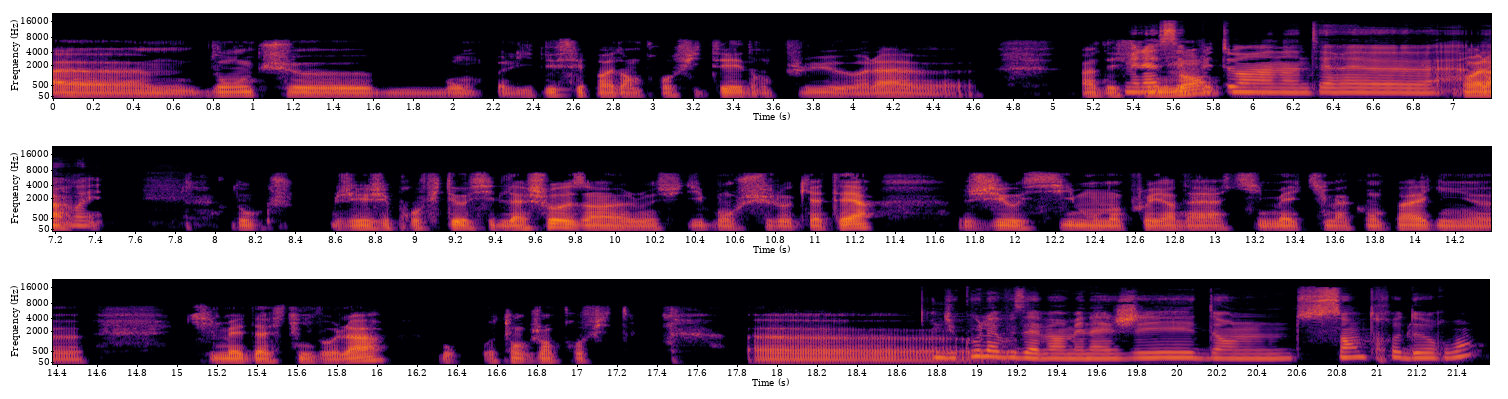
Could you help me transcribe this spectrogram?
Hem, donc, heu, bon, l'idée, c'est pas d'en profiter non plus, voilà, heu, Mais là, c'est indéfiniment. plutôt un intérêt, à Voilà, ouais. donc j'ai profité aussi de la chose, hein. Je me suis dit: «Bon, je suis locataire, j'ai aussi mon employeur derrière qui m'aide, qui m'accompagne, qui m'aide à ce niveau-là. Bon, autant que j'en profite». Du coup, là, vous avez emménagé dans le centre de Rouen?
